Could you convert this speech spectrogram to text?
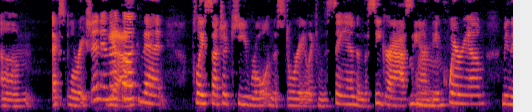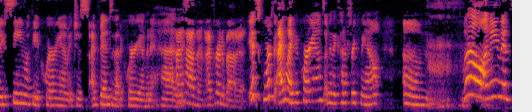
um, exploration in that Yeah. book that plays such a key role in the story, like from the sand and the seagrass and the Mhm. aquarium. I mean, the scene with the aquarium, it just, I've been to that aquarium and it has. I haven't. I've heard about it. It's worth it. I like aquariums. I mean, they kind of freak me out. Um, well, I mean, it's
